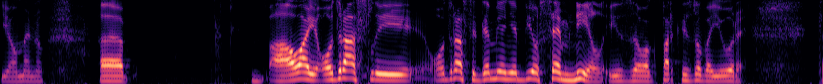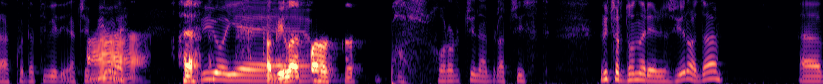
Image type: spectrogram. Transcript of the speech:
Diomenu. E, a ovaj odrasli, odrasli Demian je bio Sam Neill iz ovog parka iz doba Jure. Tako da ti vidi, znači bio je, a, bio je... pa bilo je ponosno. Baš, hororčina je bila čist. Richard Donner je režirao, da. E,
